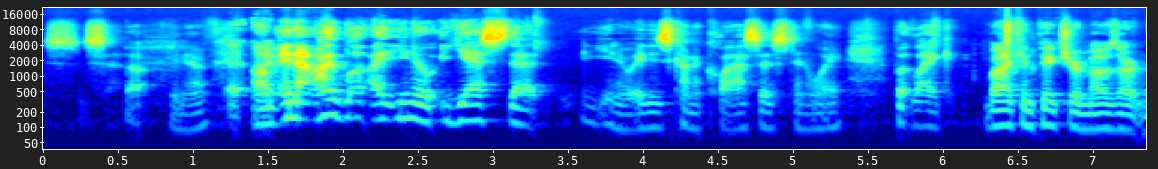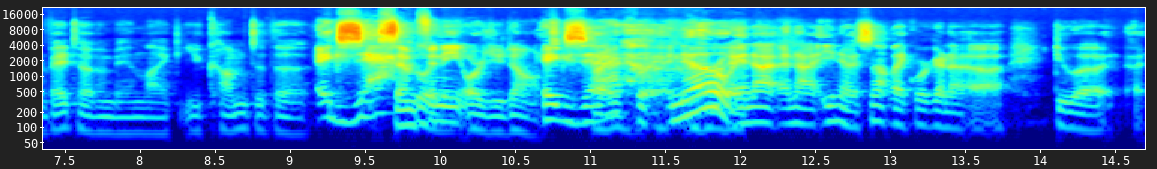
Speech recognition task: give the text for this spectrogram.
setup, you know? Um, and I, I, I, you know, yes, that, you know, it is kind of classist in a way, but like, But I can picture Mozart and Beethoven being like, "You come to the Exactly. symphony or you don't." right? Exactly. No, Right. and I and I, you know, it's not like we're gonna uh, do a, a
